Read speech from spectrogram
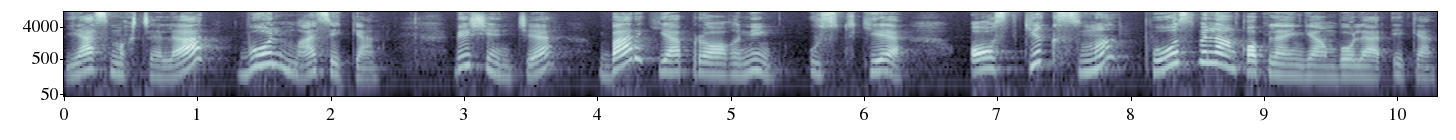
Yasmiqchalar bo'lmas ekan. Beshinchi barg yaprog'ining ustki ostki qismi po'st bilan qoplangan bo'lar ekan.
